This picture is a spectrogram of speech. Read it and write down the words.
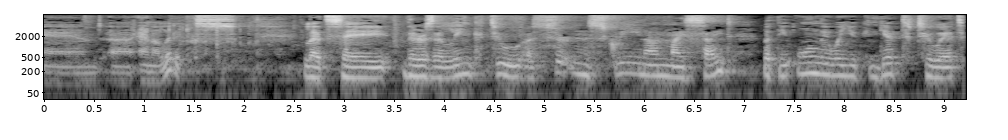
and uh, analytics. Let's say there's a link to a certain screen on my site, but the only way you can get to it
